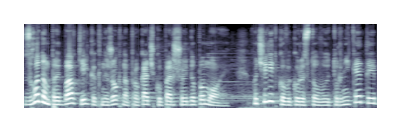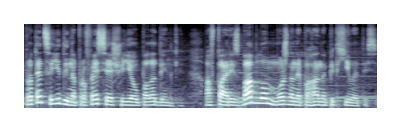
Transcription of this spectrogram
Згодом придбав кілька книжок на прокачку першої допомоги. Хоч і рідко використовую турнікети, проте це єдина професія, що є у паладинки, а в парі з баблом можна непогано підхилитись.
